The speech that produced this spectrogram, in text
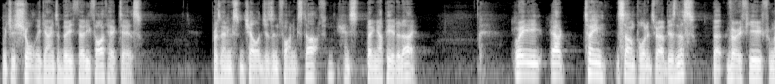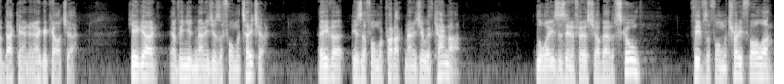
which is shortly going to be 35 hectares, presenting some challenges in finding staff, hence being up here today. We, our team is so important to our business, but very few from a background in agriculture. Hugo, our vineyard manager, is a former teacher. Eva is a former product manager with Kmart. Louise is in her first job out of school. Viv's a former tree faller.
